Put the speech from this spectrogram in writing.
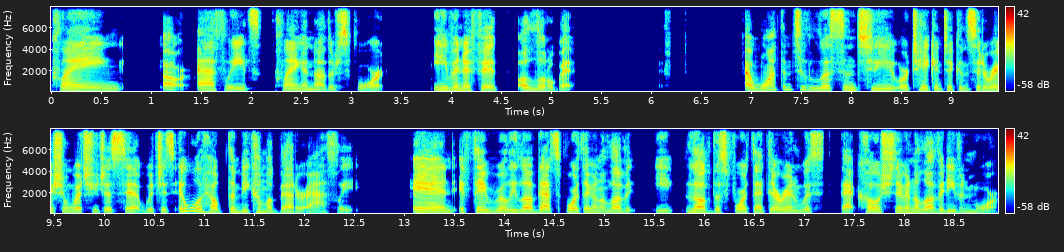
playing or athletes playing another sport, even if it a little bit. I want them to listen to or take into consideration what you just said, which is it will help them become a better athlete. And if they really love that sport, they're going to love it. Love the sport that they're in with that coach. They're going to love it even more.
